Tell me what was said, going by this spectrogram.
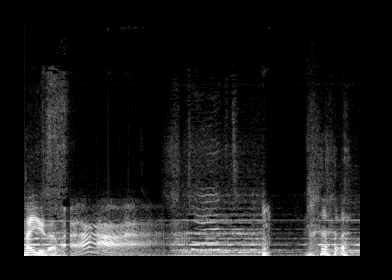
Not you though. Ah.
